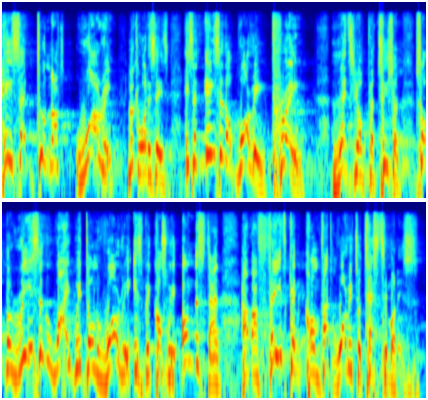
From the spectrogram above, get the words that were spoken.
He said, Do not worry. Look at what he says. He said, Instead of worry, pray. Let your petition. So, the reason why we don't worry is because we understand how our faith can convert worry to testimonies.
